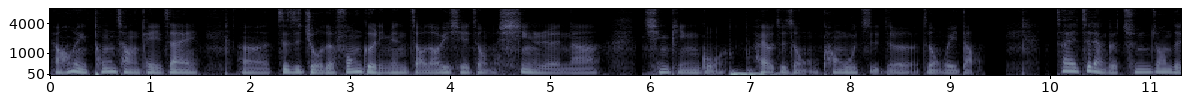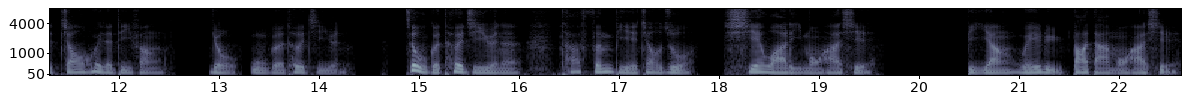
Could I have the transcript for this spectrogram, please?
然后你通常可以在呃这支酒的风格里面找到一些这种杏仁啊、青苹果，还有这种矿物质的这种味道。在这两个村庄的交汇的地方，有五个特级园。这五个特级园呢，它分别叫做歇瓦里蒙哈谢、比扬维吕巴达蒙哈谢、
